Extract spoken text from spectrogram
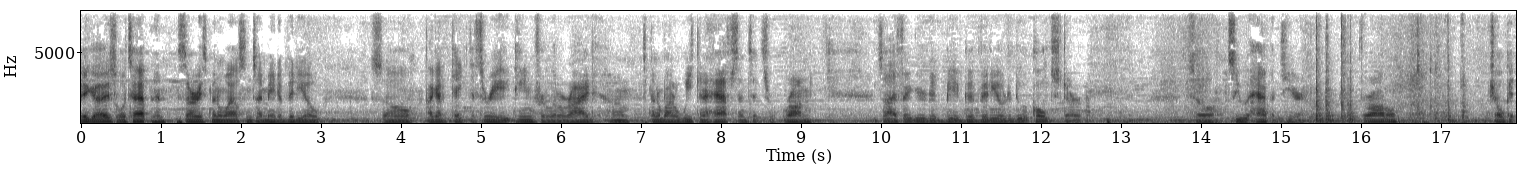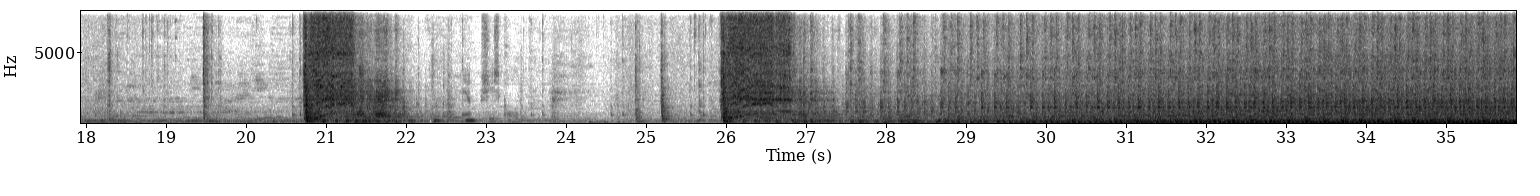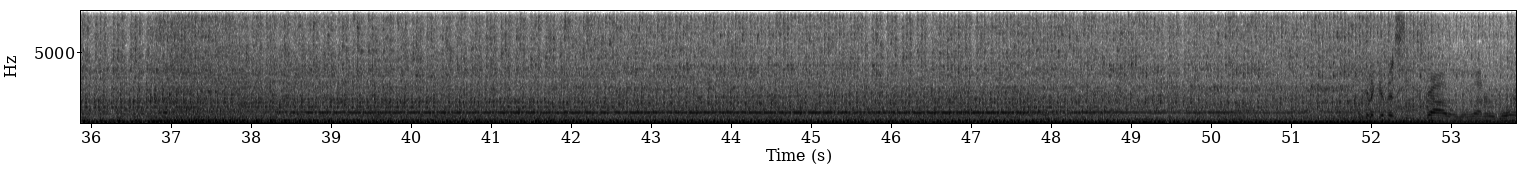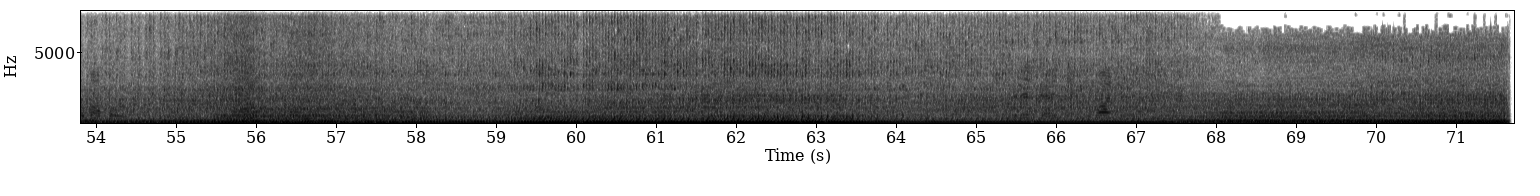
Hey guys, what's happening? Sorry it's been a while since I made a video. So, I gotta take the 318 for a little ride. Um, it's been about a week and a half since it's run. So I figured it'd be a good video to do a cold start. So, let's see what happens here. Throttle. Choke it. rattle to let her warm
